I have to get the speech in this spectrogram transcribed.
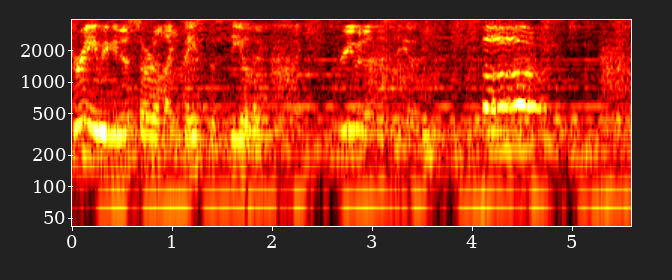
Scream, you can just sort of like face the ceiling, just like screaming at the ceiling. Oh!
